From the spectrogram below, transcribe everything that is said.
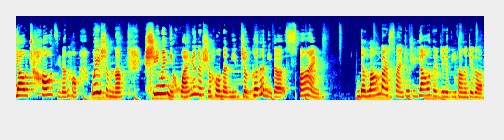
腰超级的痛，为什么呢？是因为你还原的时候呢，你整个的你的 spine。你的 lumbar spine 就是腰的这个地方的这个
